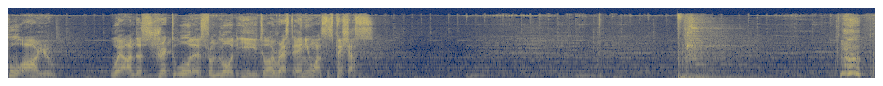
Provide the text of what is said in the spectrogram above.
Who are you? We're under strict orders from Lord E to arrest anyone suspicious.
